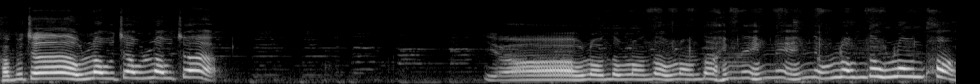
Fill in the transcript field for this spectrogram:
가보자. 올라오자 올라오자. 이야 올라온다 올라온다 올라온다. 힘내 힘내 힘내. 올라온다 올라온다.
